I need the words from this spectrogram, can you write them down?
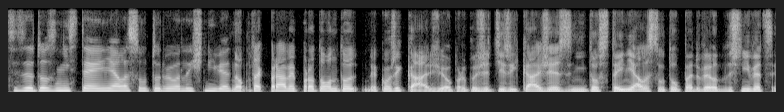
sice to zní stejně, ale jsou to dvě odlišné věci. No tak právě proto on to jako říká, že jo, protože ti říká, že zní to stejně, ale jsou to úplně dvě odlišné věci.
